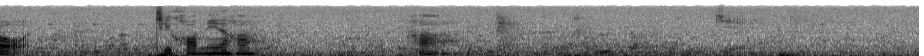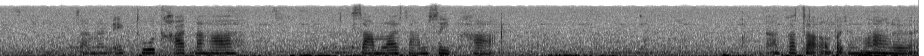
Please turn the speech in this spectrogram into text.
ก่อน ที่คอมนี้นะคะ ค่ะจากนั้น extrude cut นะคะ 330ค่ะแล้วก็จะลงไปถึงข้างล่างเลย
